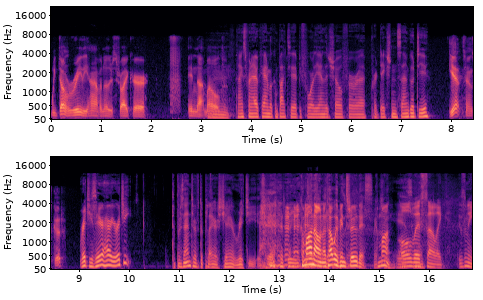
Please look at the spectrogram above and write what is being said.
we don't really have another striker in that mold. Mm, thanks for now, Ken. We'll come back to you before the end of the show for uh, predictions. Sound good to you? Yeah, sounds good. Richie's here. How are you, Richie? The presenter of the player's chair, Richie, is here. Come on, Owen. I thought we'd been through this. Come on. Always selling, isn't he?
